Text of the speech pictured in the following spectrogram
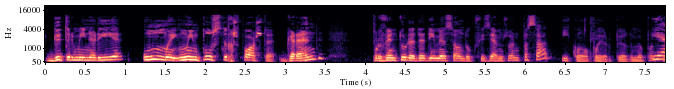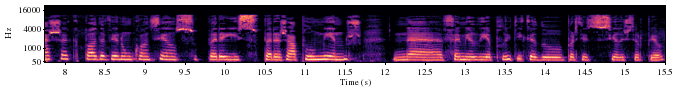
determinaria um, um impulso de resposta grande porventura da dimensão do que fizemos o ano passado e com o apoio europeu do meu ponto. E acha que pode haver um consenso para isso, para já pelo menos na família política do Partido Socialista Europeu?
